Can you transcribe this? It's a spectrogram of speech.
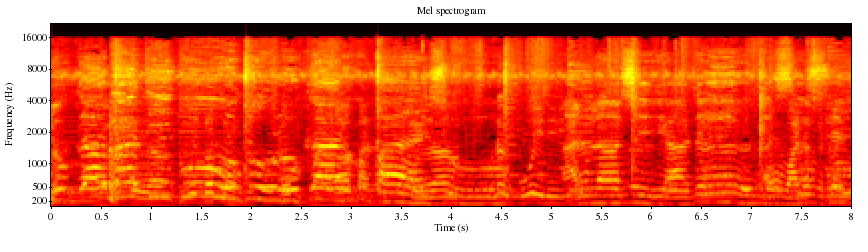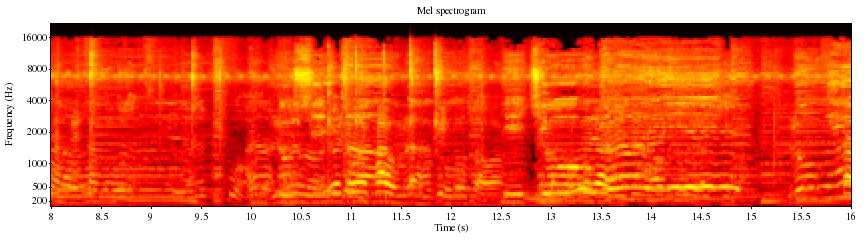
Luka matiku luka palsu Ala siada Lu siada Hijau kaya Lu kira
